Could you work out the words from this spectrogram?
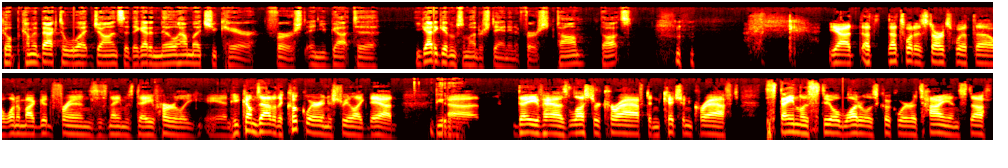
go. Coming back to what John said, they got to know how much you care first, and you've got to, you got to give them some understanding at first. Tom, thoughts? Yeah, that's that's what it starts with. Uh, one of my good friends, his name is Dave Hurley, and he comes out of the cookware industry like Dad. Beautiful. Uh, Dave has Lustre Craft and Kitchen Craft, stainless steel, waterless cookware. It's high end stuff.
